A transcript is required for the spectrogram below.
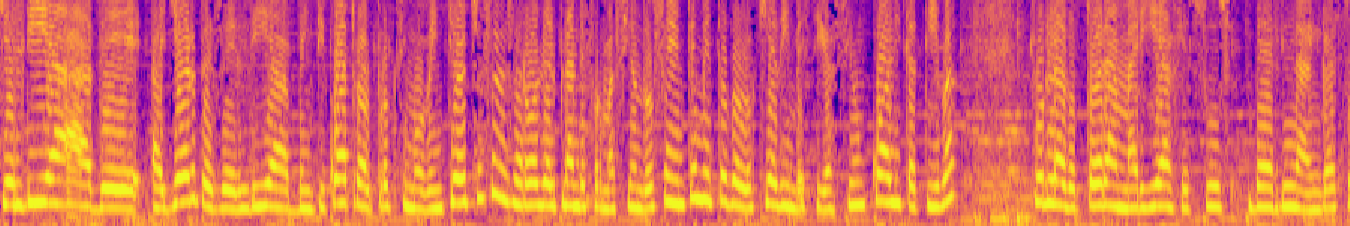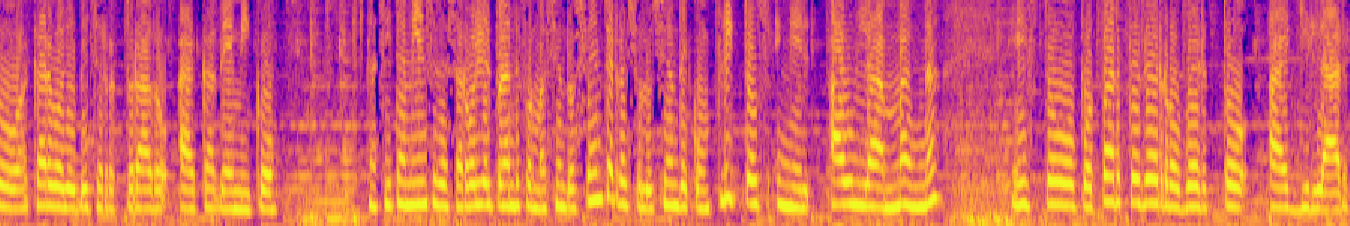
Y el día de ayer, desde el día 24 al próximo 28, se desarrolla el plan de formación docente, metodología de investigación cualitativa por la doctora María Jesús Berlanga, esto a cargo del vicerrectorado académico. Así también se desarrolla el plan de formación docente, resolución de conflictos en el aula magna, esto por parte de Roberto Aguilar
